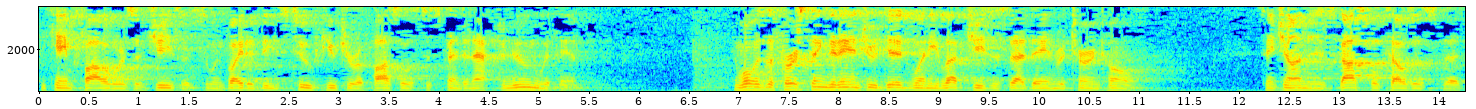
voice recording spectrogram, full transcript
became followers of Jesus, who invited these two future apostles to spend an afternoon with him. And what was the first thing that Andrew did when he left Jesus that day and returned home? St. John in his gospel tells us that,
